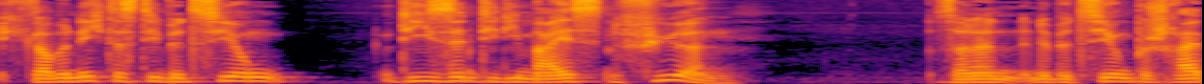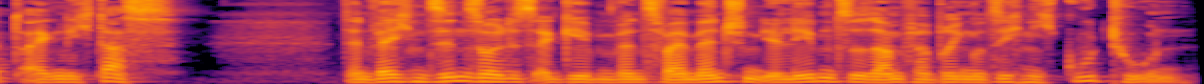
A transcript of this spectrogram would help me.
Ich glaube nicht, dass die Beziehung die sind, die die meisten führen, sondern eine Beziehung beschreibt eigentlich das. Denn welchen Sinn soll es ergeben, wenn zwei Menschen ihr Leben zusammen verbringen und sich nicht gut tun?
